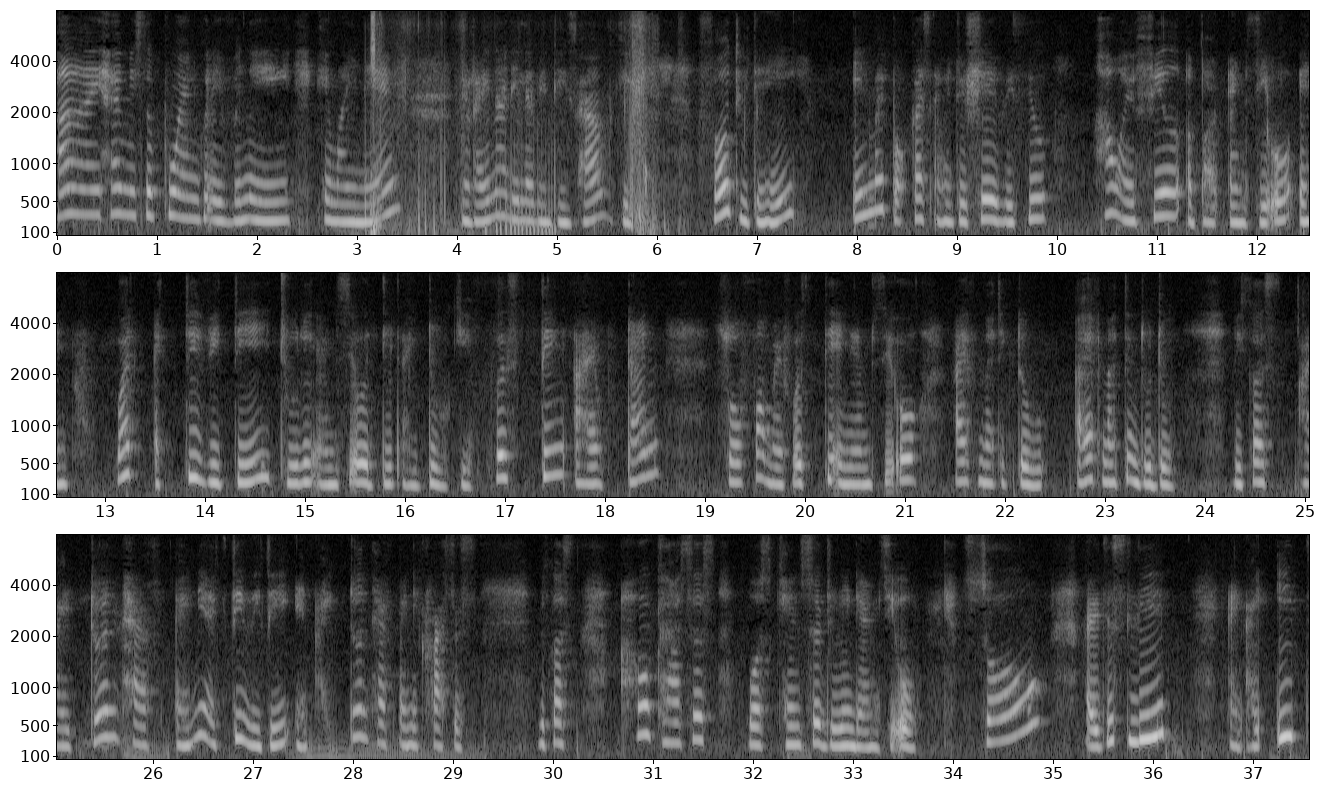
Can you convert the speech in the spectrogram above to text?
Hi, hi Mr. Pooh and good evening. Okay, my name is Nuraina Adila binti Zam. Okay, for today, in my podcast, I want to share with you how I feel about MCO and what activity during MCO did I do. Okay, first thing I have done so far, my first day in MCO, I have nothing to I have nothing to do because I don't have any activity and I don't have any classes because our classes was cancelled during the MCO. So I just sleep and I eat.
